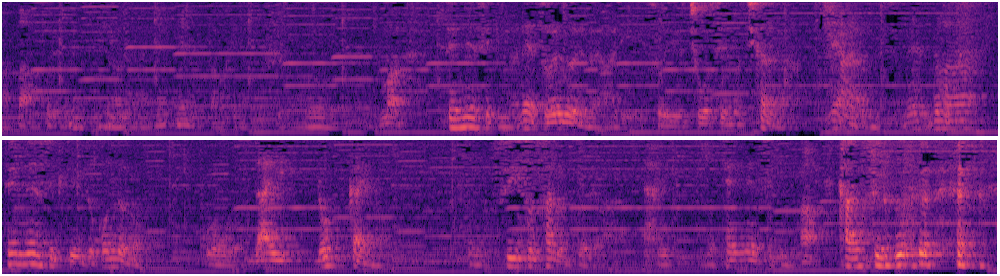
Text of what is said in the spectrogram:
またこれをね、つなげて眠ったわけなんですけど。も。うん。まあ天然石にはねそれぞれのやはりそういう調整の力が、ね、あるんですよね。でもだから天然石というと今度のこう第6回のその水素サミットではやはり天然石にあ。関する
